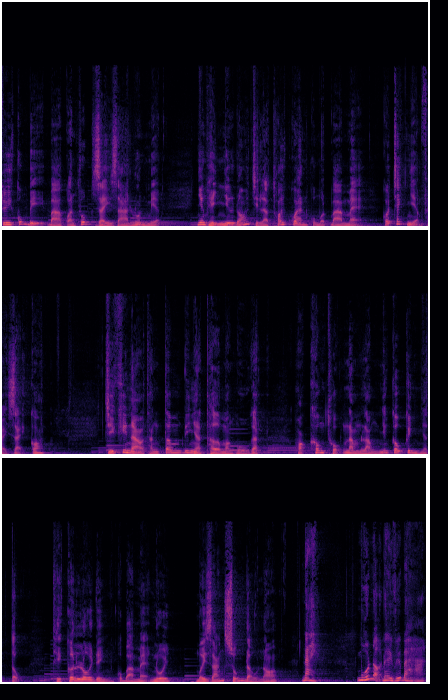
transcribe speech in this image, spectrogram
Tuy cũng bị bà quản phúc dày dà luôn miệng, Nhưng hình như đó chỉ là thói quen của một bà mẹ có trách nhiệm phải dạy con. Chỉ khi nào thằng Tâm đi nhà thờ mà ngủ gật hoặc không thuộc nằm lòng những câu kinh nhật tụng thì cơn lôi đình của bà mẹ nuôi mới giáng xuống đầu nó. Này, muốn ở đây với bà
